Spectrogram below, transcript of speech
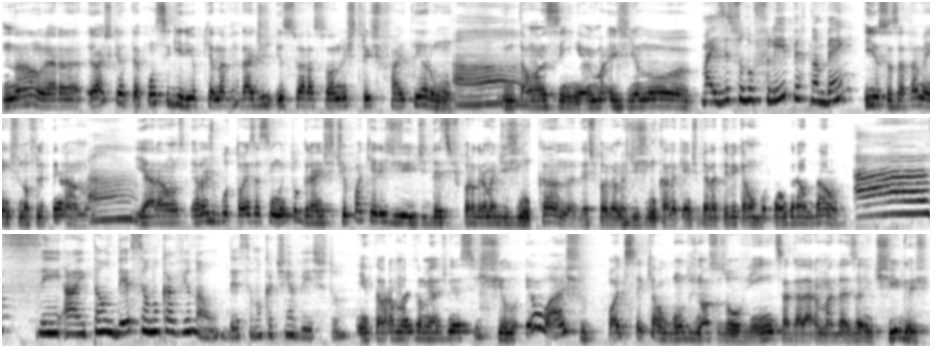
Não, era. Eu acho que até conseguiria, porque na verdade isso era só no Street Fighter 1. Ah. Então, assim, eu imagino. Mas isso no flipper também? Isso, exatamente, no fliperama. Ah. E eram, eram uns botões assim muito grandes, tipo aqueles de, de- desses programas de gincana, desses programas de gincana que a gente vê na TV, que era um botão grandão. Ah, sim. Ah, então desse eu nunca vi, não. Desse eu nunca tinha visto. Então era mais ou menos nesse estilo. Eu acho, pode ser que algum dos nossos ouvintes, a galera mais das antigas,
